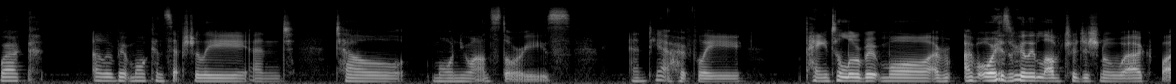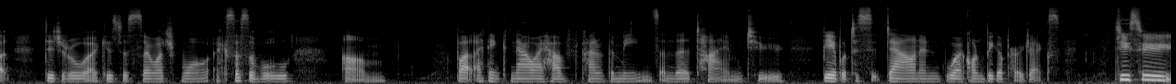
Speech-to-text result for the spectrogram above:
work a little bit more conceptually and tell more nuanced stories. And yeah, hopefully paint a little bit more. I've, I've always really loved traditional work, but digital work is just so much more accessible um, But I think now I have kind of the means and the time to be able to sit down and work on bigger projects. Jisu,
